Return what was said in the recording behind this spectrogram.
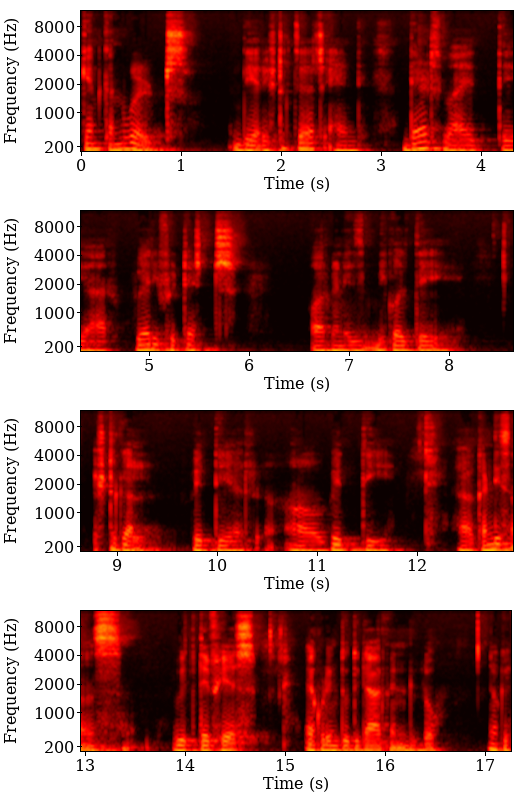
can convert their structure and that's why they are very fittest organism because they struggle with their uh, with the uh, conditions which they face according to the darwin law. Okay.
